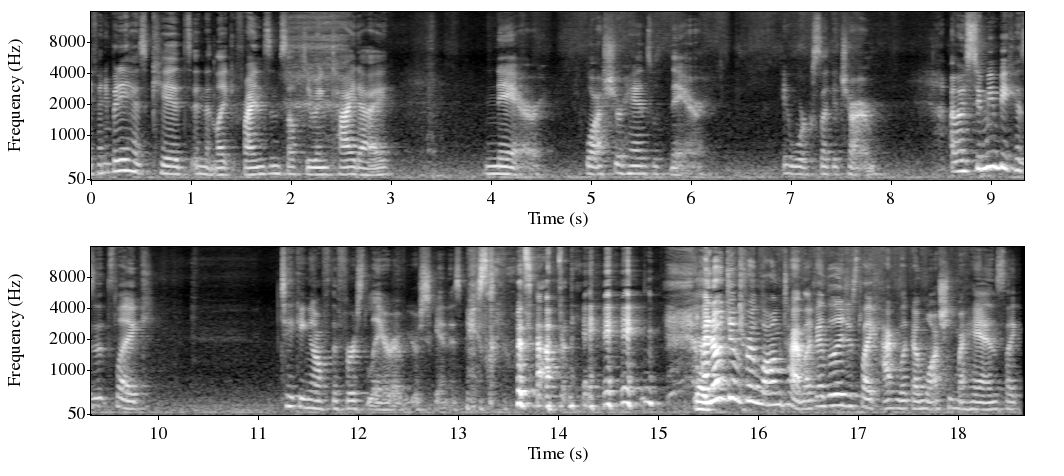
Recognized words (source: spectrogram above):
if anybody has kids and like finds themselves doing tie dye, Nair, wash your hands with Nair. It works like a charm. I'm assuming because it's like taking off the first layer of your skin is basically what's happening. Yeah. I don't do it for a long time. Like I literally just like act like I'm washing my hands, like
